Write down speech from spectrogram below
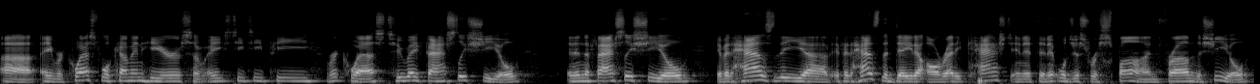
uh, a request will come in here. So HTTP request to a Fastly Shield, and then the Fastly Shield, if it has the uh, if it has the data already cached in it, then it will just respond from the Shield.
